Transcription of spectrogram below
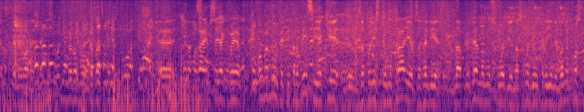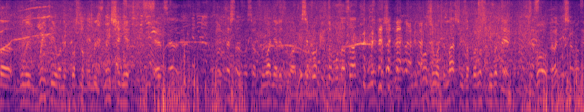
Константина Івановича. І сьогодні ми робимо казацьке різдво і намагаємося якби повернути ті традиції, які в Запорізькому краї, взагалі на південному сході, на сході України, вони просто були вбиті, вони просто були знищені. Це теж саме святкування Різдва. Вісім років тому назад ми почали відроджувати наші запорозькі вертепи. Бо раніше вони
